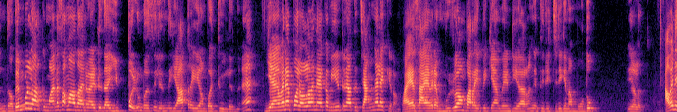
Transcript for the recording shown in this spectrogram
എന്തോ? പെമ്പിള്ളാർക്ക് മനസമാധാനമായിട്ട് ഇതാ ഇപ്പോഴും ബസ്സിലിരുന്ന് യാത്ര ചെയ്യാൻ പറ്റൂല്ലെന്ന്. ഏഹ് യവനെ പോലുള്ളവനെയൊക്കെ വീട്ടിനകത്ത് ചങ്ങലക്കിടണം. വയസ്സായവരെ മുഴുവൻ പറയിപ്പിക്കാൻ വേണ്ടി ഇറങ്ങി തിരിച്ചിരിക്കുന്ന മുതും ഇൾ അവന്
